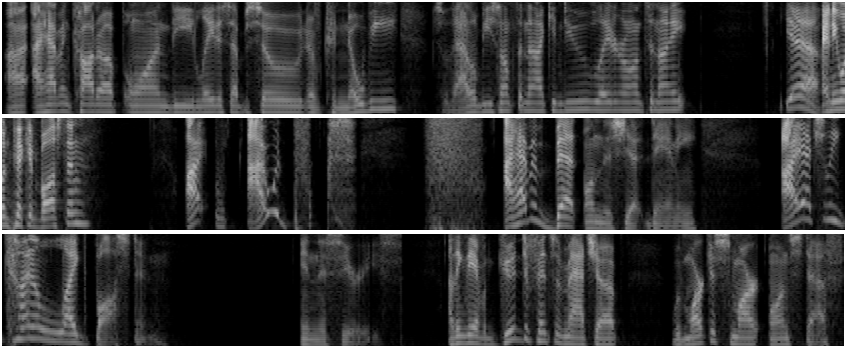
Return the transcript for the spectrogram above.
I, I haven't caught up on the latest episode of Kenobi, so that'll be something I can do later on tonight. Yeah, Anyone picking Boston? I I would. Pr- I haven't bet on this yet, Danny. I actually kind of like Boston in this series. I think they have a good defensive matchup with Marcus Smart on Steph,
